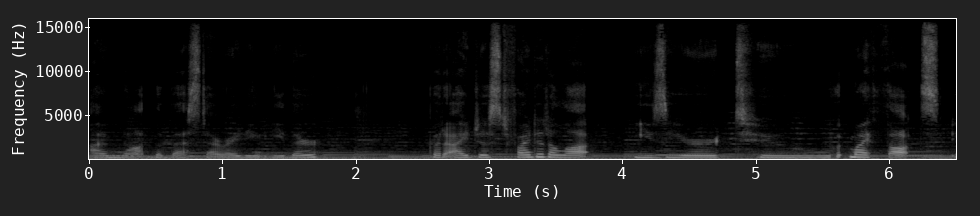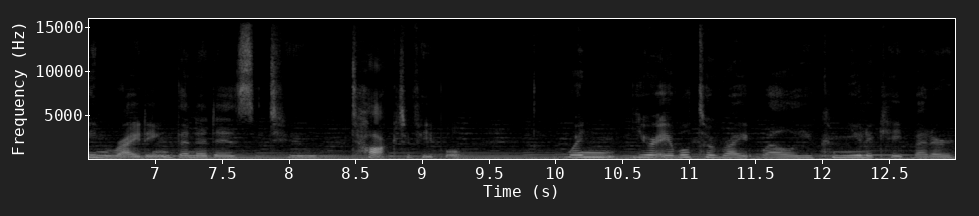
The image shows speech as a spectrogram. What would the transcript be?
I'm not the best at writing either. But I just find it a lot easier to put my thoughts in writing than it is to talk to people. When you're able to write well, you communicate better,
